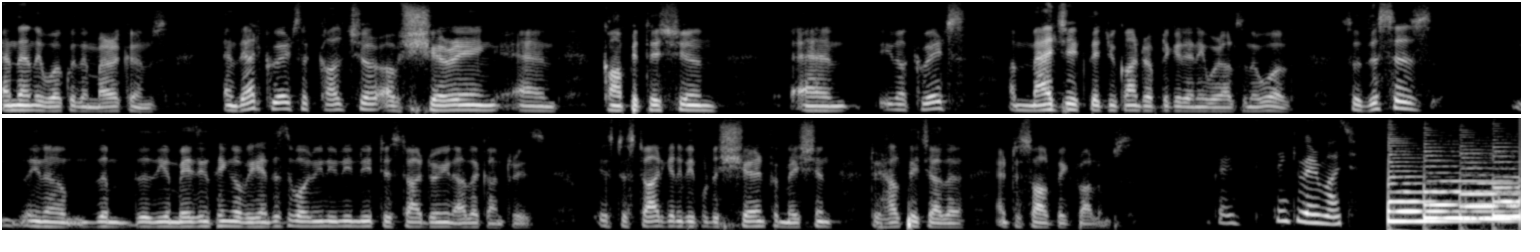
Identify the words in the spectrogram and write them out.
and then they work with Americans, and that creates a culture of sharing and competition, and you know creates a magic that you can't replicate anywhere else in the world. So this is you know the, the, the amazing thing over here and this is what we need, need to start doing in other countries is to start getting people to share information to help each other and to solve big problems Okay, thank you very much.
